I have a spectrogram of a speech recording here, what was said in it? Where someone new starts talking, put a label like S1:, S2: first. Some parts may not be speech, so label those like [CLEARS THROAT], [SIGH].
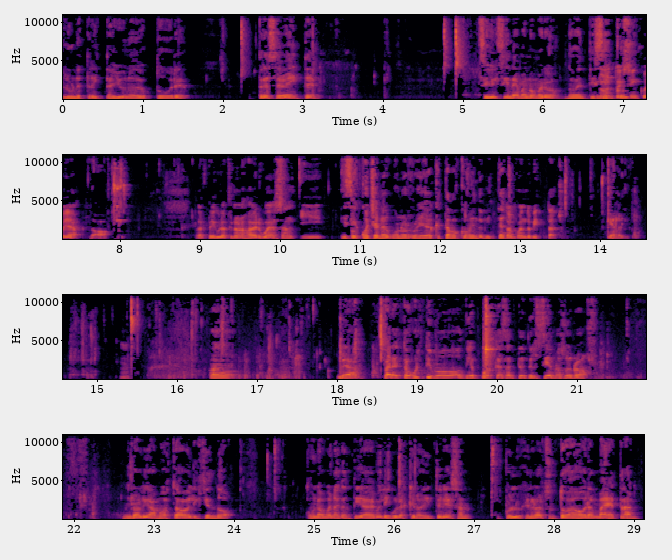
S1: lunes 31 de octubre, 13.20, Civil Cinema número 95.
S2: 95 ya.
S1: No.
S2: Las películas que no nos avergüenzan y
S1: Y si escuchan algunos ruidos que estamos comiendo pistacho,
S2: estamos comiendo pistacho.
S1: qué rico. Ah, mira, para estos últimos 10 podcasts antes del 100 nosotros en realidad hemos estado eligiendo una buena cantidad de películas que nos interesan. Por lo general son todas obras maestras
